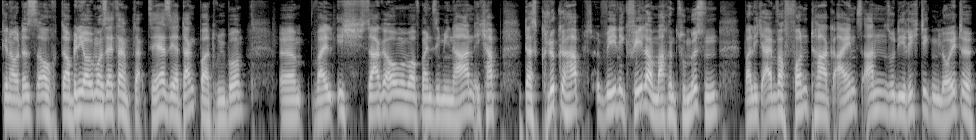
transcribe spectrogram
Genau, das ist auch, da bin ich auch immer sehr, sehr, sehr dankbar drüber, ähm, weil ich sage auch immer auf meinen Seminaren, ich habe das Glück gehabt, wenig Fehler machen zu müssen, weil ich einfach von Tag eins an so die richtigen Leute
